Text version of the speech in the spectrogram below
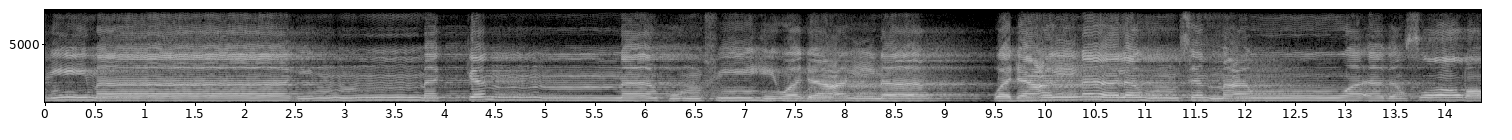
في ماء مكناكم فيه وجعلنا وجعلنا لهم سمعا وأبصارا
